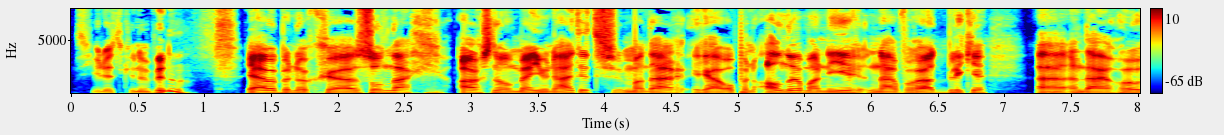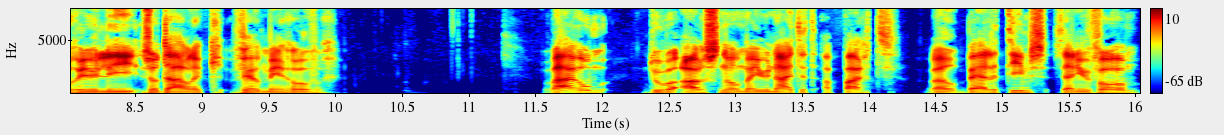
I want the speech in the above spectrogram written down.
als jullie het kunnen winnen. Ja, we hebben nog eh, zondag Arsenal Man United. Maar daar gaan we op een andere manier naar vooruit blikken. Eh, en daar horen jullie zo dadelijk veel meer over. Waarom doen we Arsenal met United apart? Wel, beide teams zijn in vorm.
